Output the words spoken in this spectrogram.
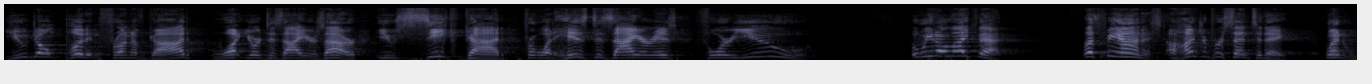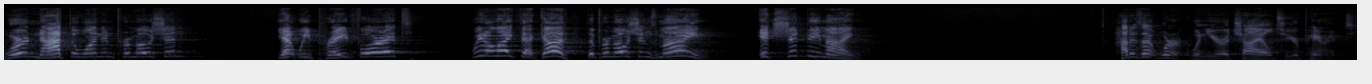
You don't put in front of God what your desires are. You seek God for what His desire is for you. But we don't like that. Let's be honest 100% today. When we're not the one in promotion, yet we prayed for it, we don't like that. God, the promotion's mine. It should be mine. How does that work when you're a child to your parent?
